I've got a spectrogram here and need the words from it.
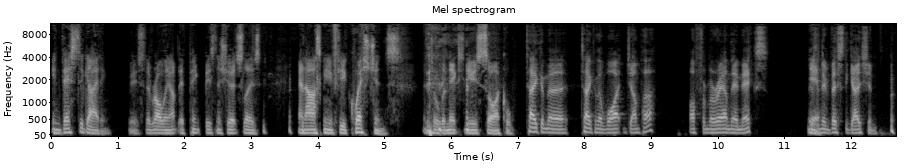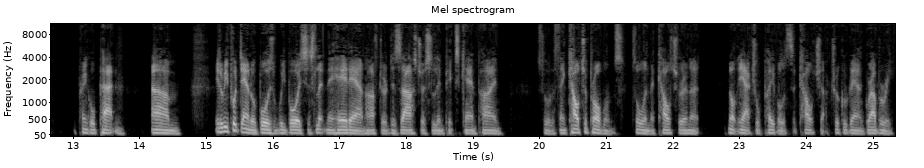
investigating. Yes, they're rolling up their pink business shirt sleeves and asking a few questions until the next news cycle. Taking the taking the white jumper off from around their necks. There's Yeah. an investigation. Pringle pattern. Um, it'll be put down to a boys will be boys just letting their hair down after a disastrous Olympics campaign, sort of thing. Culture problems. It's all in the culture, in it? Not the actual people. It's the culture. Trickle down grubbery,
